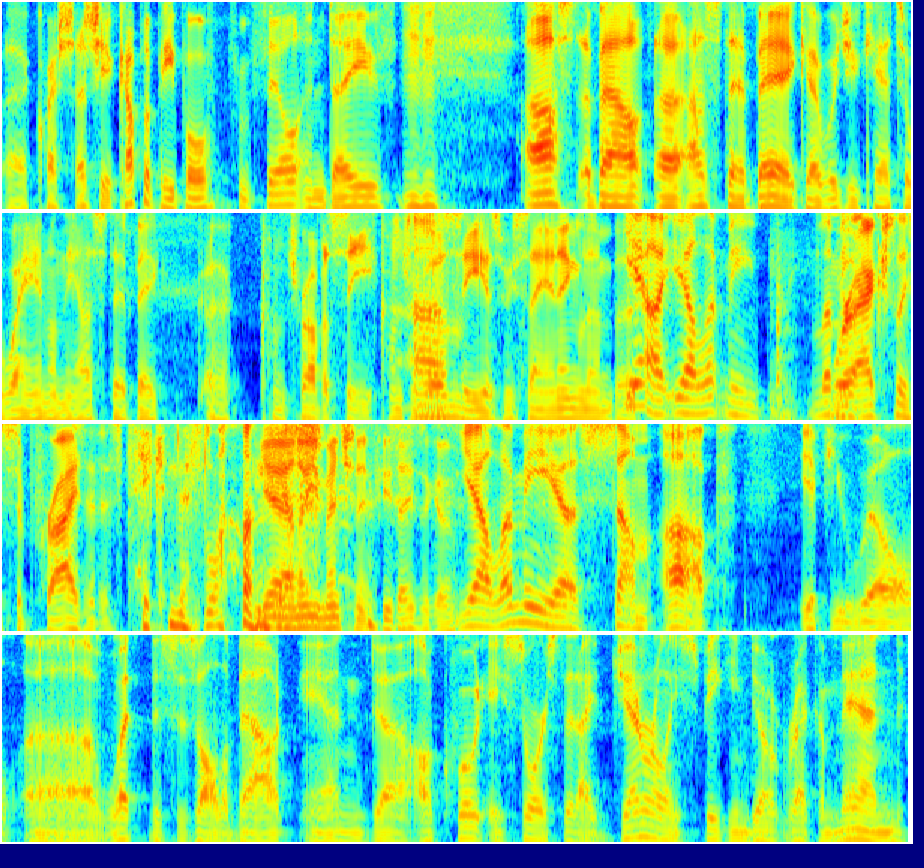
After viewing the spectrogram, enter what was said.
a question, actually, a couple of people from Phil and Dave asked about uh, Alistair Begg. Uh, would you care to weigh in on the Alistair Begg uh, controversy, controversy, as we say in England? But Yeah, yeah. Let me let We're me actually surprised that it's taken this long. yeah, I know you mentioned it a few days ago. Yeah, let me uh, sum up, if you will, uh, what this is all about. And uh, I'll quote a source that I, generally speaking, don't recommend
